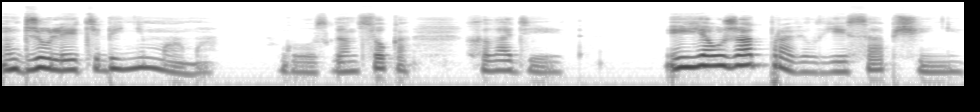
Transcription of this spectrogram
Джулия тебе не мама. Голос Гансока холодеет. И я уже отправил ей сообщение.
